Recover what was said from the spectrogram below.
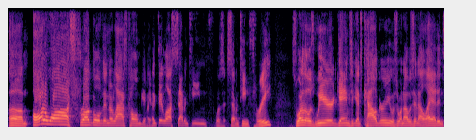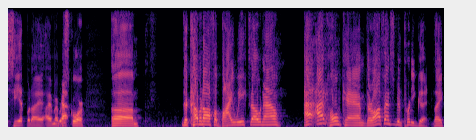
Um, Ottawa struggled in their last home game. I think they lost 17, was it 17 3? It's one of those weird games against Calgary. It was when I was in LA. I didn't see it, but I, I remember Yeah. the score. Um, they're coming off a bye week, though, now. At, at home, Cam, their offense has been pretty good. Like,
